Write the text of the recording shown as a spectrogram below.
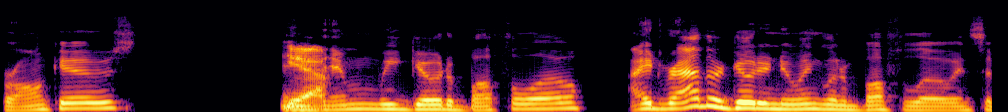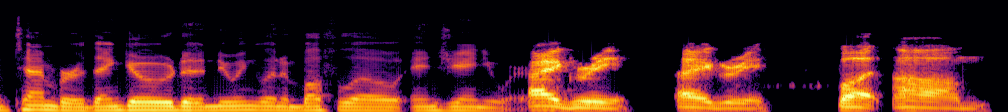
Broncos? And Yeah. Then we go to Buffalo. I'd rather go to New England and Buffalo in September than go to New England and Buffalo in January. I agree. I agree. But um,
